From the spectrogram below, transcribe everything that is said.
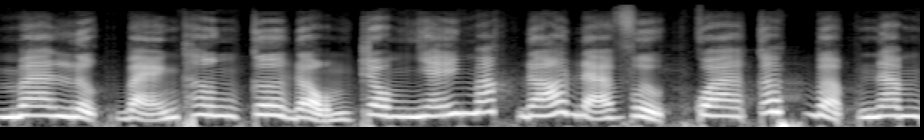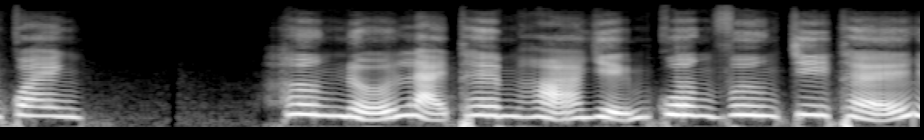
Ma lực bản thân cơ động trong nháy mắt đó đã vượt qua cấp bậc năm quan. Hơn nữa lại thêm hỏa diễm quân vương chi thể.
